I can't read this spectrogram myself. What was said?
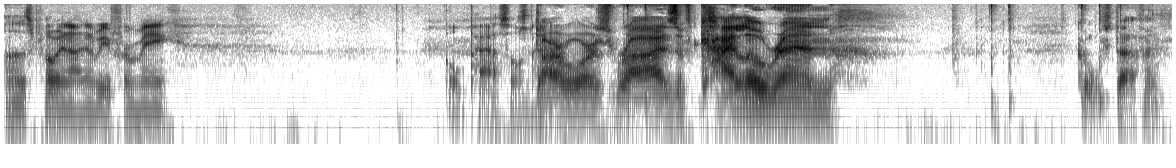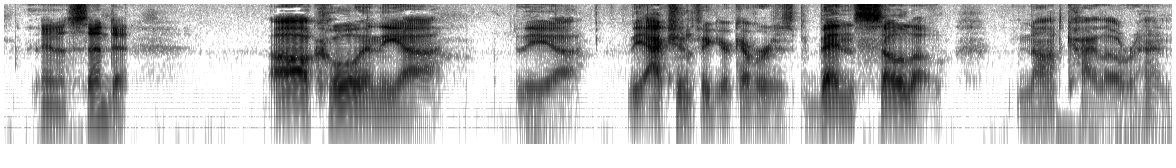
Well, that's probably not gonna be for me. Gold pass on that. Star Wars: Rise of Kylo Ren. Cool stuff. Huh? And Ascendant. Oh, cool! And the uh, the uh, the action figure cover is Ben Solo, not Kylo Ren.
